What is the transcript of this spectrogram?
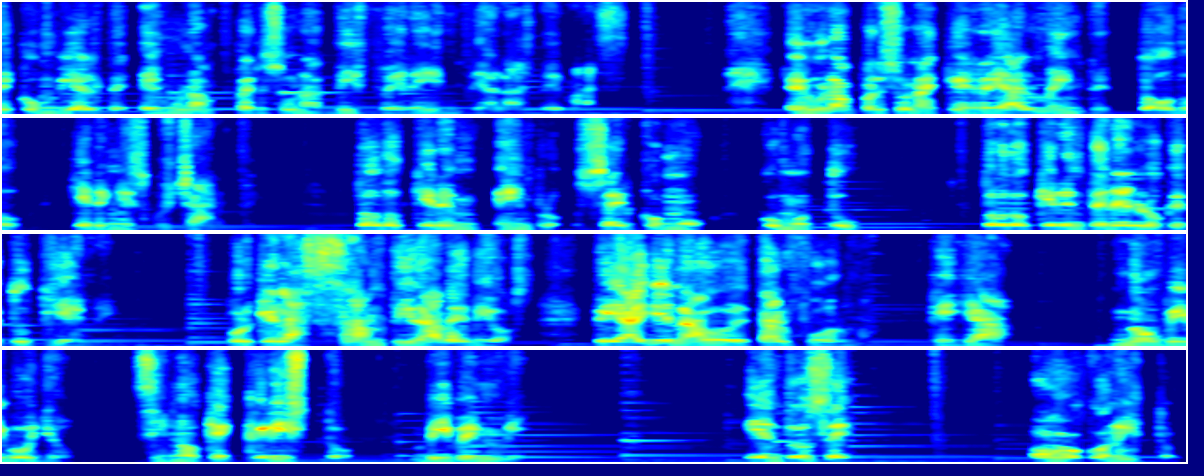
te convierte en una persona diferente a las demás. En una persona que realmente todo quieren escucharte. Todos quieren, ejemplo, ser como, como tú. Todos quieren tener lo que tú tienes. Porque la santidad de Dios te ha llenado de tal forma que ya no vivo yo, sino que Cristo vive en mí. Y entonces, ojo con esto.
